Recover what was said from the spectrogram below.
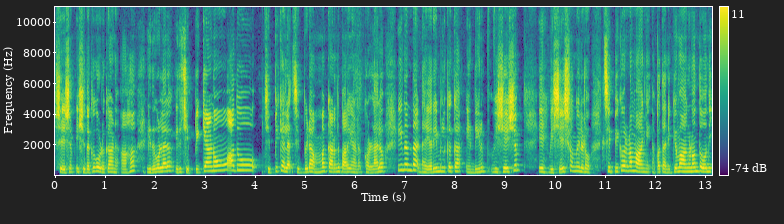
ശേഷം ഇഷിതക്ക് കൊടുക്കുകയാണ് ആഹാ ഇത് കൊള്ളാലോ. ഇത് ചിപ്പിക്കാണോ? അതോ ചിപ്പിക്കല്ല ചിപ്പിയുടെ അമ്മക്കാണെന്ന് പറയാണ്. കൊള്ളാലോ. ഇതെന്താ ഡയറി മിൽക്കൊക്കെ? എന്തെങ്കിലും വിശേഷം? ഏ വിശേഷമൊന്നുമില്ലടോ. ചിപ്പിക്ക് ഒരെണ്ണം വാങ്ങി. അപ്പോൾ തനിക്കും വാങ്ങണമെന്ന് തോന്നി.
